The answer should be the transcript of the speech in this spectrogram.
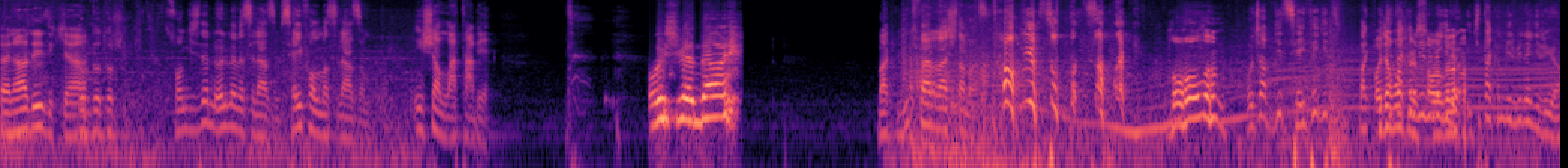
Fena değildik ya. Dur dur dur. Son gizlerin ölmemesi lazım. Safe olması lazım. İnşallah tabi. O iş bende abi. Bak lütfen rushlamaz. ne yapıyorsun lan salak? Oğlum. Hocam git safe'e git. Bak Hocam iki takım otur, birbirine giriyor. İki takım birbirine giriyor.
